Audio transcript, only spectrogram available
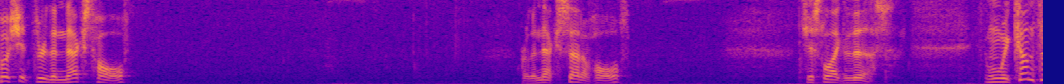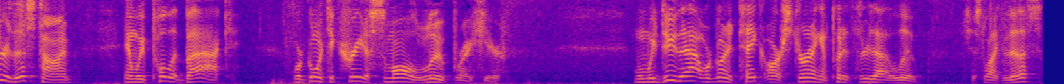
push it through the next hole or the next set of holes just like this and when we come through this time and we pull it back we're going to create a small loop right here. When we do that, we're going to take our string and put it through that loop, just like this,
